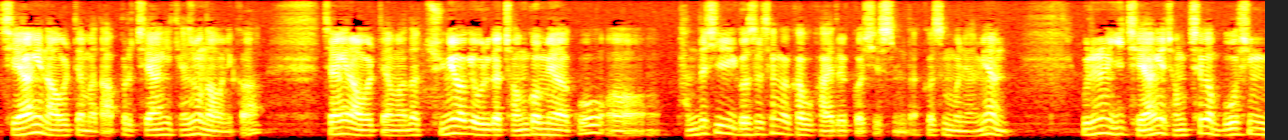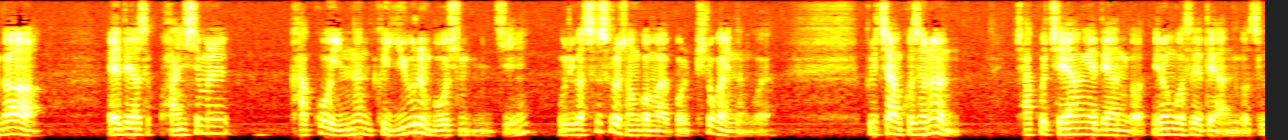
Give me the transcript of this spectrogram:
재앙이 나올 때마다, 앞으로 재앙이 계속 나오니까, 재앙이 나올 때마다 중요하게 우리가 점검해야 하고, 어, 반드시 이것을 생각하고 가야 될 것이 있습니다. 그것은 뭐냐면, 우리는 이 재앙의 정체가 무엇인가에 대해서 관심을 갖고 있는 그 이유를 무엇인지 우리가 스스로 점검해 볼 필요가 있는 거예요. 그렇지 않고서는 자꾸 재앙에 대한 것, 이런 것에 대한 것을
